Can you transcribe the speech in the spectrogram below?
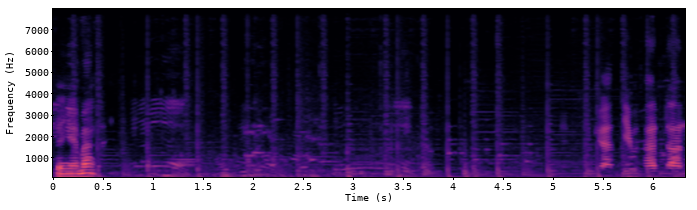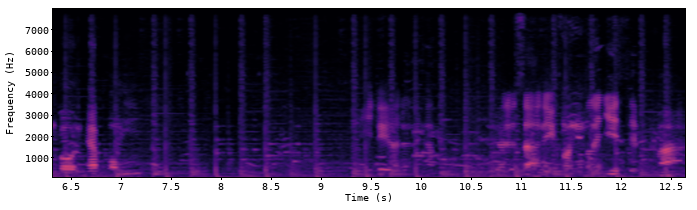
เป็นไงบ้างการทิวทัศน์ด้านบนครับผม เรือด้วยนะครับเรือโดยสารนี่คนละยี่สิบบาท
